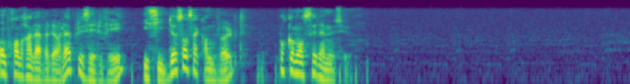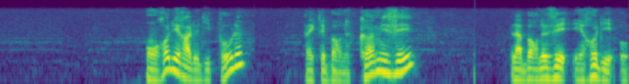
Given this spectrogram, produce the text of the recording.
on prendra la valeur la plus élevée, ici 250 volts, pour commencer la mesure. On reliera le dipôle avec les bornes COM et V. La borne V est reliée au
